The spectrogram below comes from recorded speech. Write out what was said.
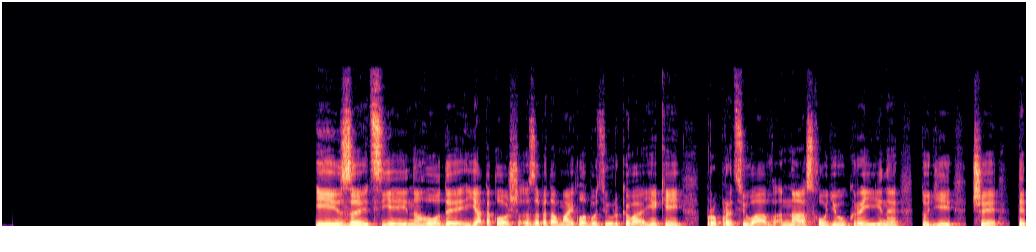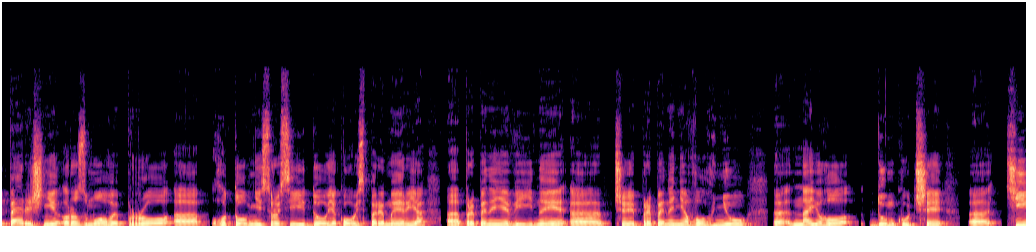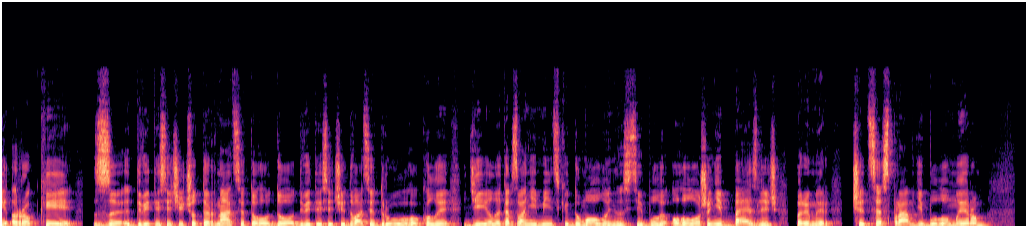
І з цієї нагоди я також запитав Майкла Боцюркова, який пропрацював на сході України. Тоді чи теперішні розмови про е, готовність Росії до якогось перемир'я, е, припинення війни е, чи припинення вогню, е, на його думку, чи е, ті роки з 2014 до 2022, коли діяли так звані мінські домовленості, були оголошені безліч перемир. Чи це справді було миром?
